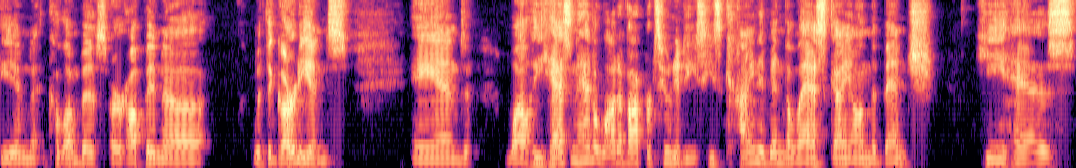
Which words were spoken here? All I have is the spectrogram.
in Columbus or up in uh, with the Guardians. And while he hasn't had a lot of opportunities, he's kind of been the last guy on the bench. He has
